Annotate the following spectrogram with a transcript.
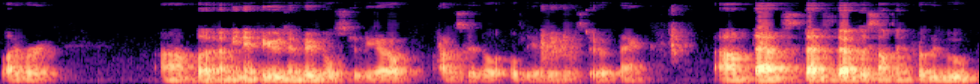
library. Um, but I mean, if you're using Visual Studio, obviously it'll, there'll be a Visual Studio thing. Um, that's that's definitely something for the Google,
